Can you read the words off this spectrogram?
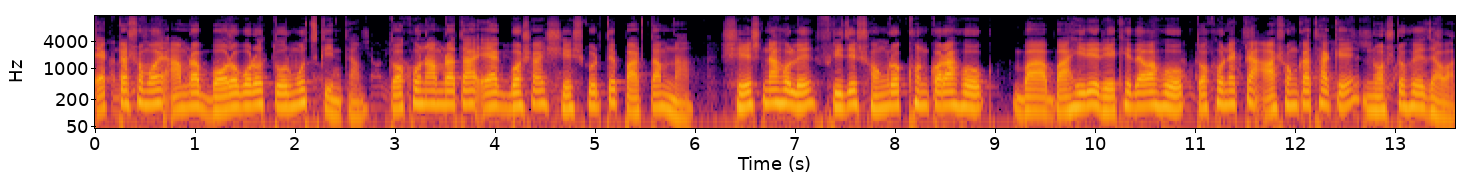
একটা সময় আমরা বড় বড় তরমুজ কিনতাম তখন আমরা তা এক বসায় শেষ করতে পারতাম না। শেষ না হলে ফ্রিজে সংরক্ষণ করা হোক বা বাহিরে রেখে দেওয়া হোক, তখন একটা আশঙ্কা থাকে নষ্ট হয়ে যাওয়ার।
